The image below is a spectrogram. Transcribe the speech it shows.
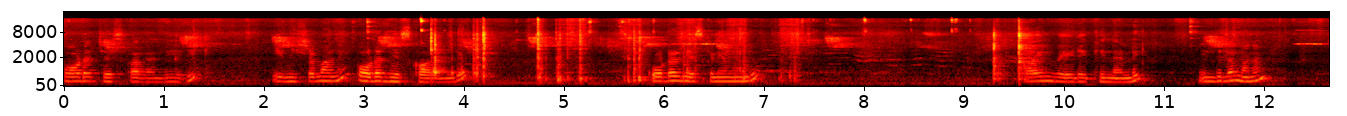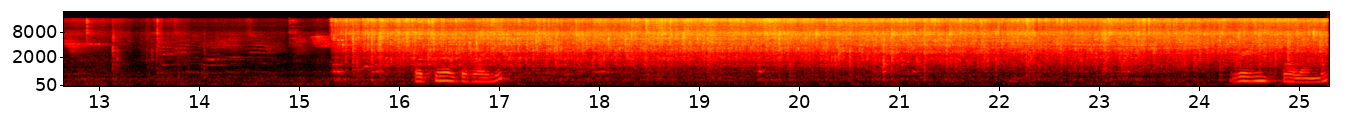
పౌడర్ చేసుకోవాలండి ఇది. ఈ మిశ్రమాన్ని పౌడర్ చేసుకోవాలండి. పౌడర్ చేసుకునే ముందు ఆయిల్ వేడెక్కిందండి. ఇందులో మనం పచ్చిమిరపకాయలు. వేయించుకోవాలండి.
